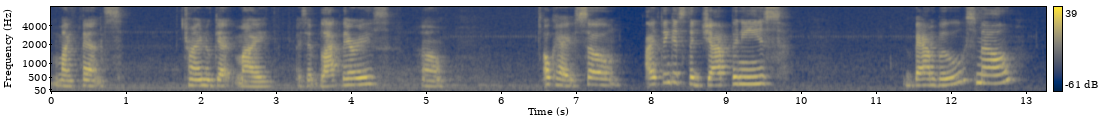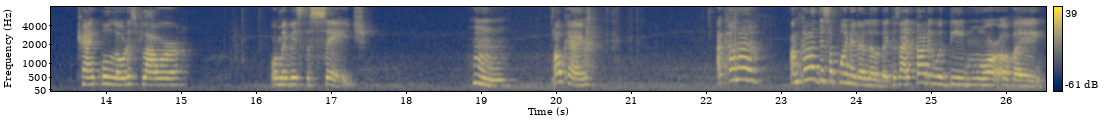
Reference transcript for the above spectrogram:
my fence trying to get my, is it blackberries? Oh. Okay, so I think it's the Japanese bamboo smell, tranquil lotus flower, or maybe it's the sage. Hmm, okay. I kind of I'm kind of disappointed a little bit because I thought it would be more of a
